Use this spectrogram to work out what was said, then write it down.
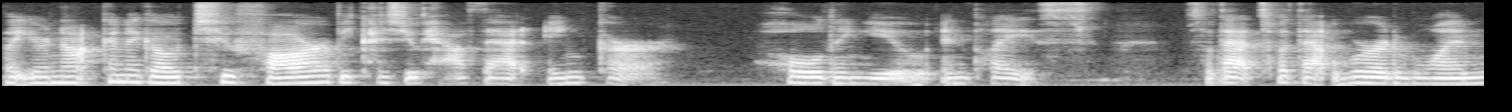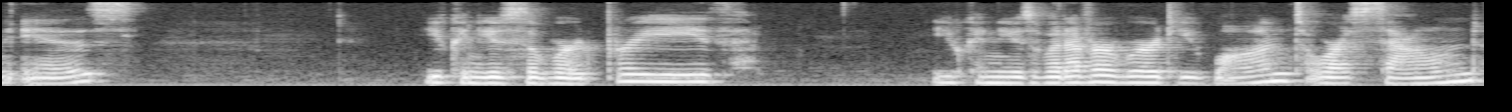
but you're not going to go too far because you have that anchor holding you in place. So that's what that word one is. You can use the word breathe. You can use whatever word you want or a sound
